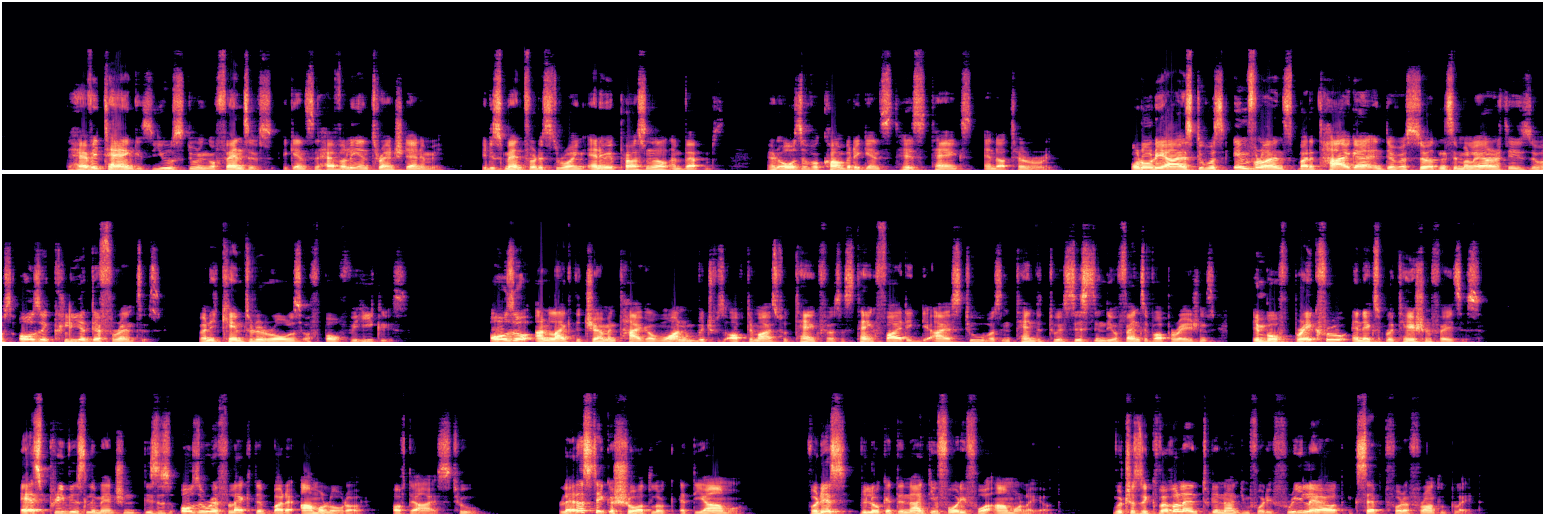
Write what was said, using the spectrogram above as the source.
The heavy tank is used during offensives against a heavily entrenched enemy. It is meant for destroying enemy personnel and weapons, and also for combat against his tanks and artillery. Although the IS-2 was influenced by the Tiger and there were certain similarities, there was also clear differences when it came to the roles of both vehicles. Also, unlike the German Tiger 1, which was optimized for tank versus tank fighting, the IS-2 was intended to assist in the offensive operations in both breakthrough and exploitation phases. As previously mentioned, this is also reflected by the armor loadout of the IS-2. Let us take a short look at the armor. For this, we look at the 1944 armor layout, which is equivalent to the 1943 layout except for the frontal plate.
